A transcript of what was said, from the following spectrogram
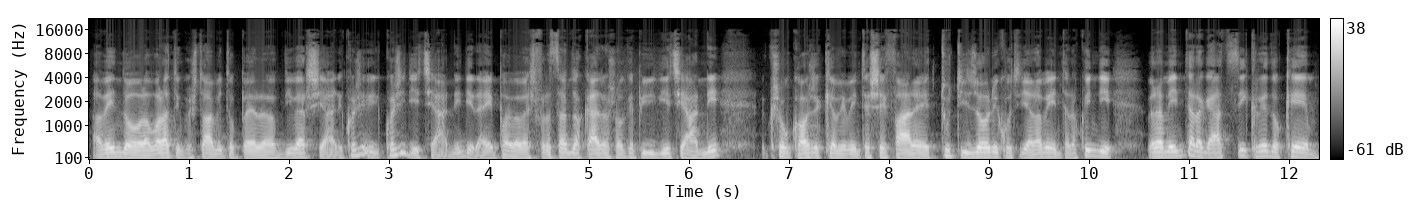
avendo lavorato in questo ambito per diversi anni quasi, quasi dieci anni direi poi vabbè sforzando a casa sono anche più di dieci anni sono cose che ovviamente sai fare tutti i giorni quotidianamente no? quindi veramente ragazzi credo che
